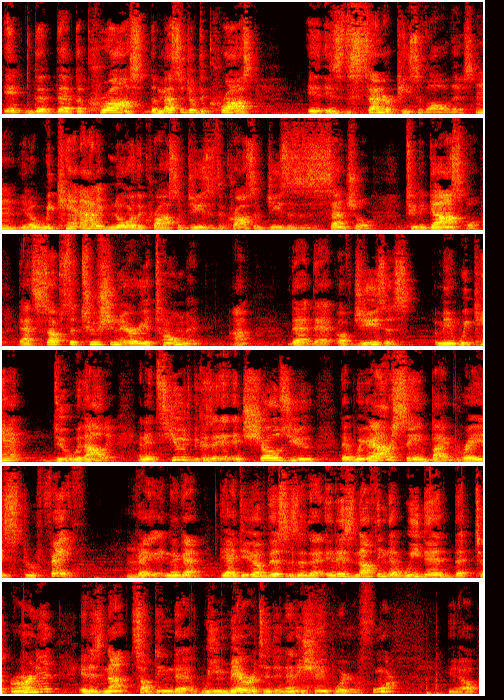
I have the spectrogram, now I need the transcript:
it that, that the cross, the message of the cross, is, the centerpiece of all of this. You know, we cannot ignore the cross of Jesus. The cross of Jesus is essential to the gospel. That substitutionary atonement uh, that that of Jesus. I mean, we can't do without it, and it's huge because it, it shows you that we are saved by grace through faith. Okay, and again, the idea of this is that it is nothing that we did that to earn it. It is not something that we merited in any shape, way, or form. You know,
